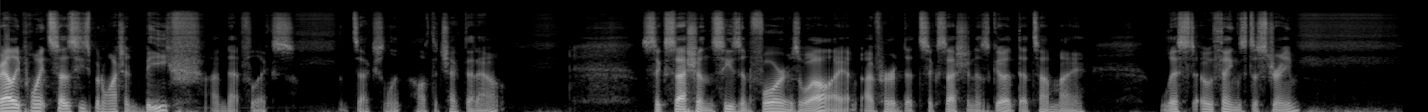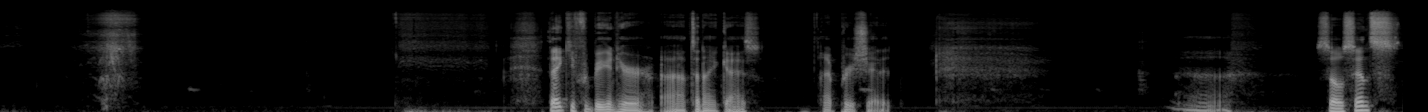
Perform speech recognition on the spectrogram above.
Rally Point says he's been watching Beef on Netflix. It's excellent. I'll have to check that out. Succession season four as well. I, I've heard that Succession is good. That's on my list of things to stream. Thank you for being here uh, tonight, guys. I appreciate it. Uh, so, since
